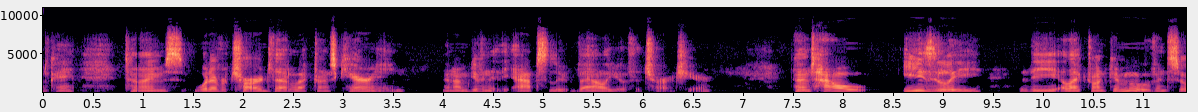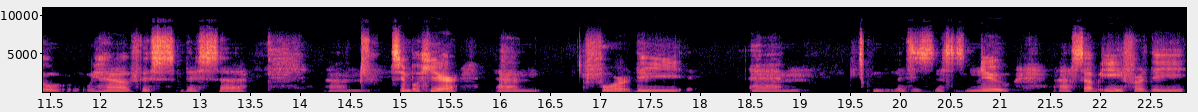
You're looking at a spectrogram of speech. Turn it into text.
okay, times whatever charge that electron is carrying, and I'm giving it the absolute value of the charge here, times how easily the electron can move. And so we have this, this uh, um, symbol here um, for the, um, this is, this is mu, uh, sub E, for the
